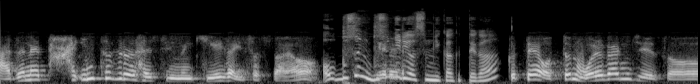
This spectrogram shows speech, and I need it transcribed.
사전에 다 인터뷰를 할 수 있는 기회가 있었어요. 어, 무슨, 무슨 예. 일이었습니까, 그때가? 그때 어떤 월간지에서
